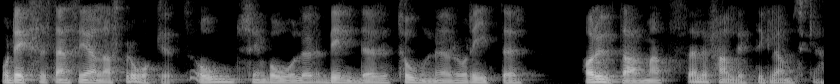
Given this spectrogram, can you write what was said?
Och det existentiella språket, ord, symboler, bilder, toner och riter har utarmats eller fallit i glömska.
